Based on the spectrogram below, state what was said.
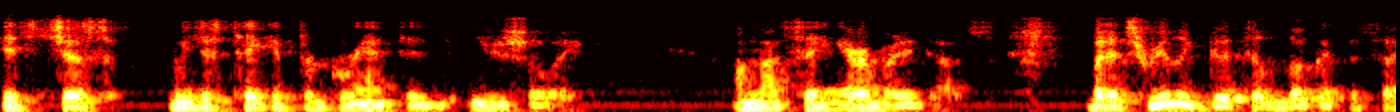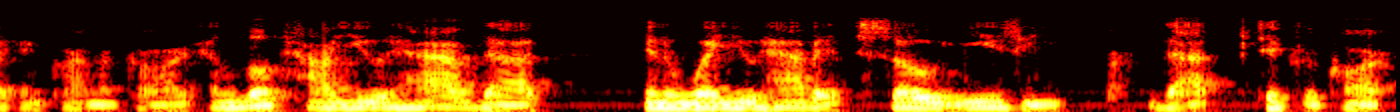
it's just we just take it for granted usually. I'm not saying everybody does. But it's really good to look at the second karma card and look how you have that in a way you have it so easy that particular card.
